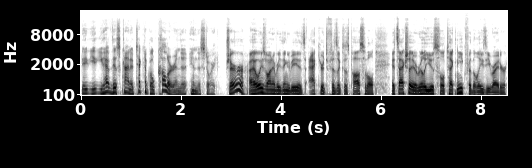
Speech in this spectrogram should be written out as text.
you have this kind of technical color in the in the story. Sure. I always want everything to be as accurate to physics as possible. It's actually a really useful technique for the lazy writer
